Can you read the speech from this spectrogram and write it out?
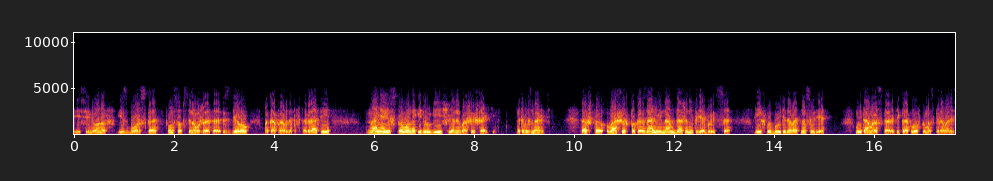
и Семенов из Борска. Он, собственно, уже это сделал, пока правда по фотографии. Нами арестованы и другие члены вашей шайки. Это вы знаете. Так что ваших показаний нам даже не требуется. Их вы будете давать на суде. Вы там расскажете, как ловко маскировались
